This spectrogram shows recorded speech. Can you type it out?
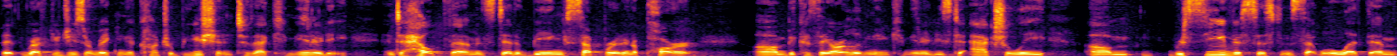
that refugees are making a contribution to that community and to help them instead of being separate and apart um, because they are living in communities to actually um, receive assistance that will let them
